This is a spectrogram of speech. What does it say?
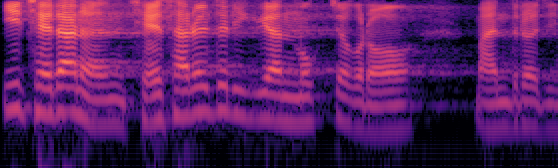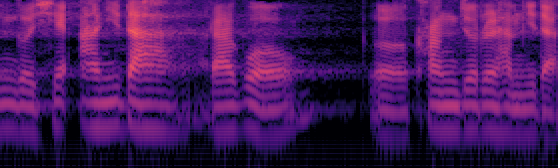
이 재단은 제사를 드리기 위한 목적으로 만들어진 것이 아니다라고 어, 강조를 합니다.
